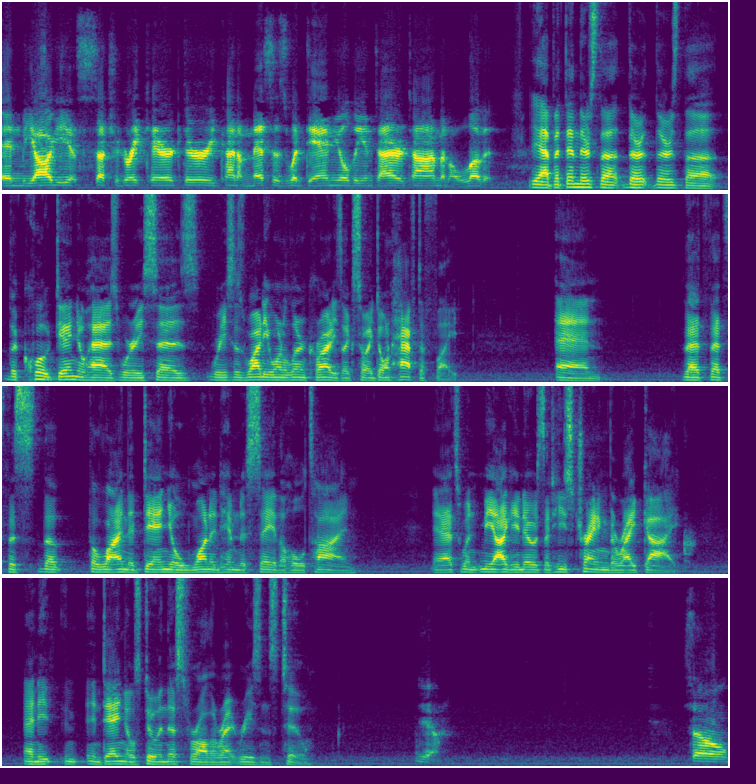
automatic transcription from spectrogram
And Miyagi is such a great character. He kind of messes with Daniel the entire time, and I love it. Yeah, but then there's the there, there's the the quote Daniel has where he says where he says, "Why do you want to learn karate?" He's like, "So I don't have to fight." And that that's this the the line that Daniel wanted him to say the whole time. And that's when Miyagi knows that he's training the right guy. And he and Daniel's doing this for all the right reasons too. Yeah. So,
